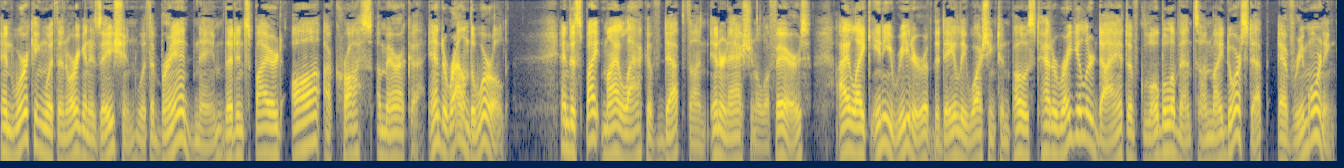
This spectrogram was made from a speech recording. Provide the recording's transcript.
and working with an organization with a brand name that inspired awe across America and around the world. And despite my lack of depth on international affairs, I, like any reader of the daily Washington Post, had a regular diet of global events on my doorstep every morning.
